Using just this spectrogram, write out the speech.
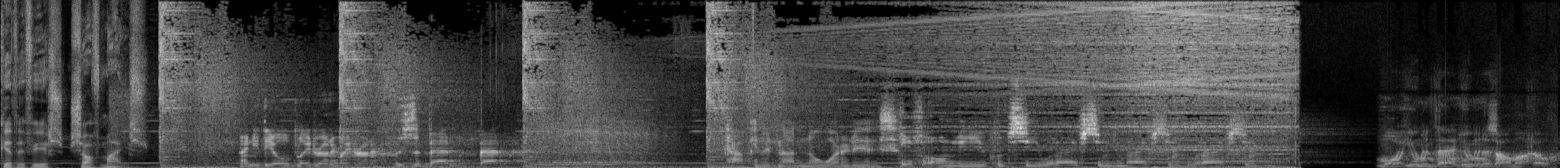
cada vez chove mais. I need the old Blade Runner. Blade Runner. This is a bad one. Bad one. How can it not know what it is? If only you could see what I've seen. I've seen what I've seen. More human than human is our motto.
